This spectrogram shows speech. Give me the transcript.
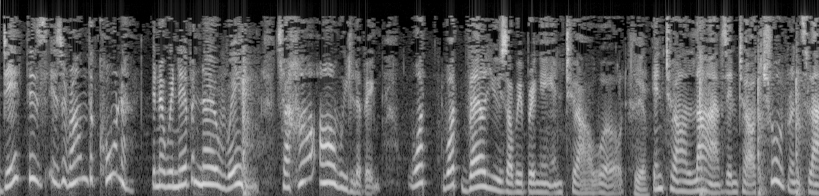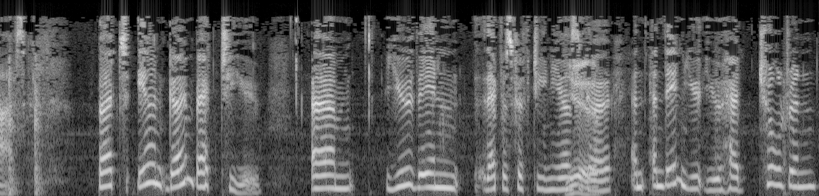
death is, is around the corner. You know, we never know when. So how are we living? What, what values are we bringing into our world, yeah. into our lives, into our children's lives? But Ian, going back to you, um, you then, that was 15 years yeah. ago, and, and then you, you had children,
